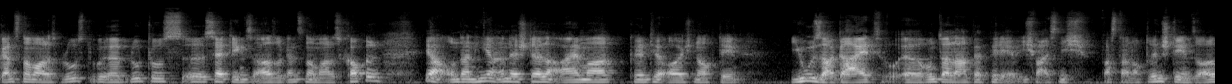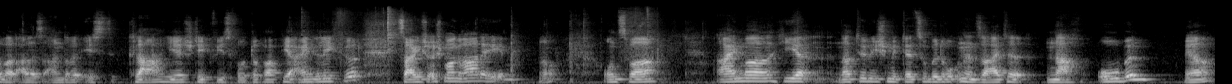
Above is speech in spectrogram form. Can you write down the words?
ganz normales äh, Bluetooth-Settings, also ganz normales Koppeln. Ja, und dann hier an der Stelle einmal könnt ihr euch noch den User Guide äh, runterladen per PDF. Ich weiß nicht, was da noch drin stehen soll, weil alles andere ist klar. Hier steht, wie das Fotopapier eingelegt wird. Zeige ich euch mal gerade eben. Ja. Und zwar einmal hier natürlich mit der zu bedruckenden Seite nach oben. Ja,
